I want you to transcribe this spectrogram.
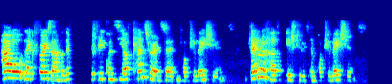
How, like, for example, the frequency of cancer in certain populations, general health issues in populations,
